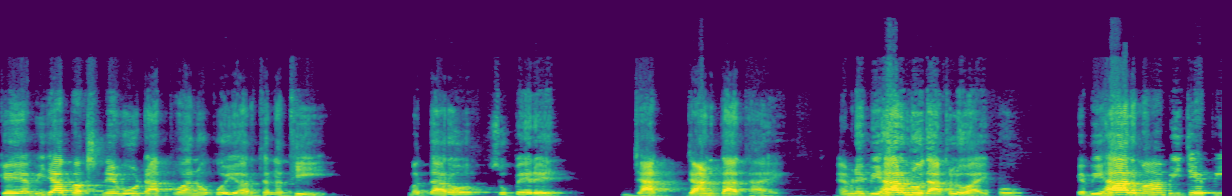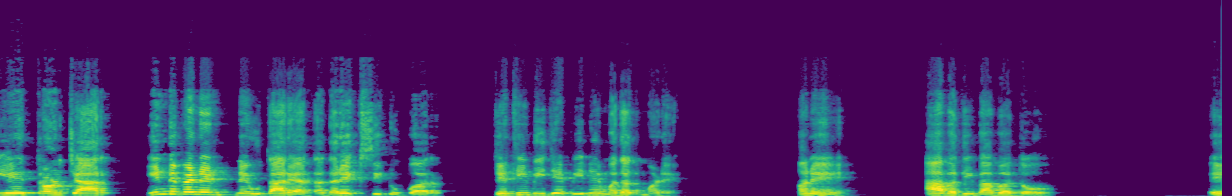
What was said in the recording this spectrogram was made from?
કે બીજા પક્ષને વોટ આપવાનો કોઈ અર્થ નથી. મતદારો સુપેરે જાણતા થાય. એમણે બિહારનો દાખલો આપ્યો કે બિહારમાં બીજેપીએ ત્રણ ચાર ઇન્ડિપેન્ડન્ટને ઉતાર્યા હતા દરેક સીટ ઉપર, જેથી બીજેપીને મદદ મળે. અને આ બધી બાબતો એ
